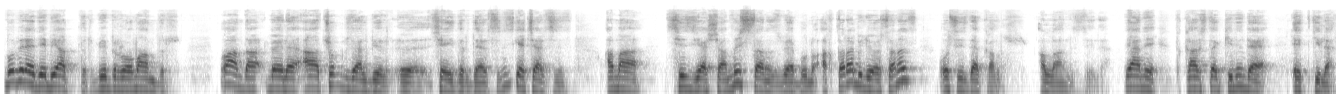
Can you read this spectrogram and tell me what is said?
bu bir edebiyattır, bir, bir romandır. O anda böyle Aa, çok güzel bir e, şeydir dersiniz, geçersiniz. Ama siz yaşamışsanız ve bunu aktarabiliyorsanız o sizde kalır Allah'ın izniyle. Yani karşıdakini de etkiler.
